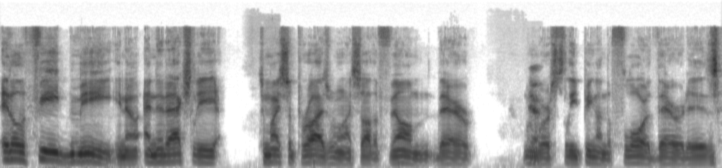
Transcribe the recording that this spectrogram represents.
it'll feed me, you know, and it actually, to my surprise, when I saw the film, there when yeah. we're sleeping on the floor. There it is,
